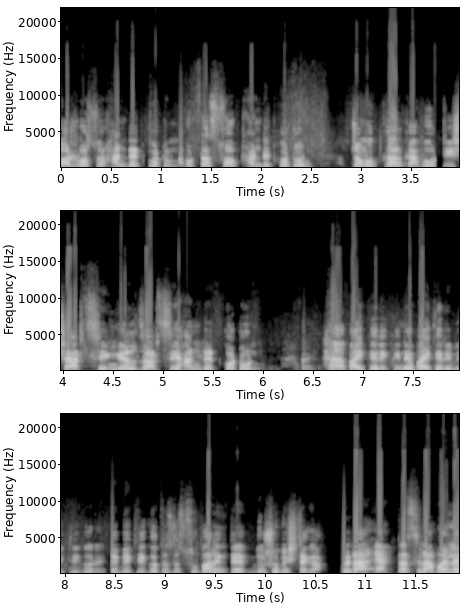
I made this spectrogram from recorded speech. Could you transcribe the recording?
দশ বছর হান্ড্রেড কটন কাপড়টা সফট হান্ড্রেড কটন চমৎকার কাপড়। T shirt single jersey hundred cotton হ্যাঁ পাইকারি কিনে, পাইকারি বিক্রি করে। বিক্রি করতেছে সুপার ইনটেক দুশো টাকা। এটা একটা সিরা পাইলে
